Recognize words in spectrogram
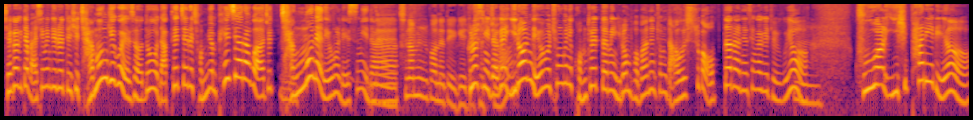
제가 그때 말씀드렸듯이 자문기구에서도 낙태죄를 전면 폐지하라고 아주 음. 장문의 음. 내용을 냈습니다. 네, 지난번에도 얘기해 그렇습니다. 주셨죠. 그렇습니다. 이런 내용을 충분히 검토했다면 이런 법안은 좀 나올 수가 없다라는 생각이 들고요. 음. 9월 28일이요.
